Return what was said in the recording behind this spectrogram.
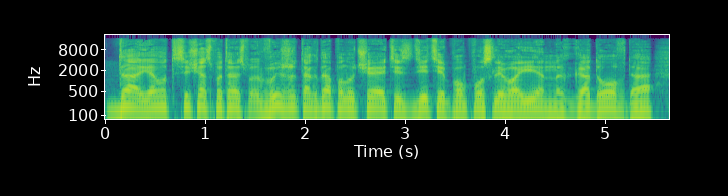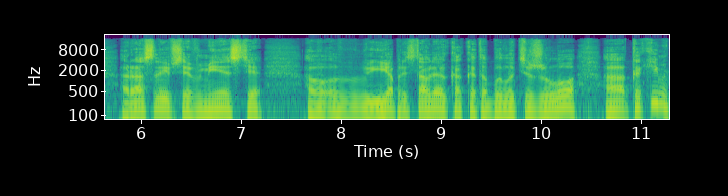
да, я вот сейчас пытаюсь. Вы же тогда получаетесь дети по послевоенных годов, да, росли все вместе. А, я представляю, как это было тяжело. А какими,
